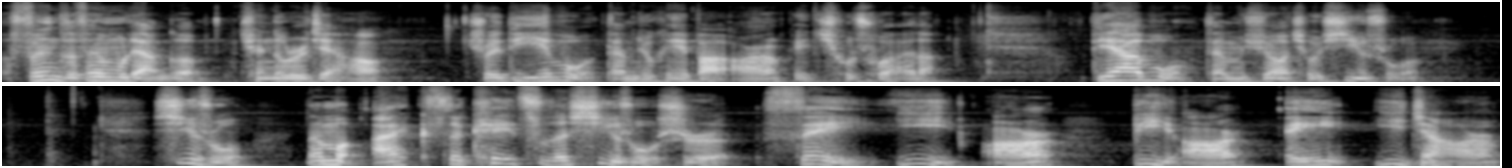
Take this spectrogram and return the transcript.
分子分母两个全都是减号，所以第一步咱们就可以把 r 给求出来了。第二步咱们需要求系数，系数，那么 x k 次的系数是 c e r b r a e 减 r。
